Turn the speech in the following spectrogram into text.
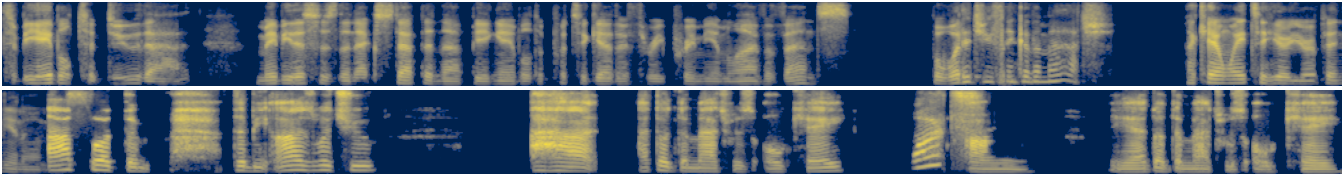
to be able to do that, maybe this is the next step in that, being able to put together three premium live events. But what did you think of the match? I can't wait to hear your opinion on this. I thought the. To be honest with you, I I thought the match was okay. What? Um, yeah, I thought the match was okay.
